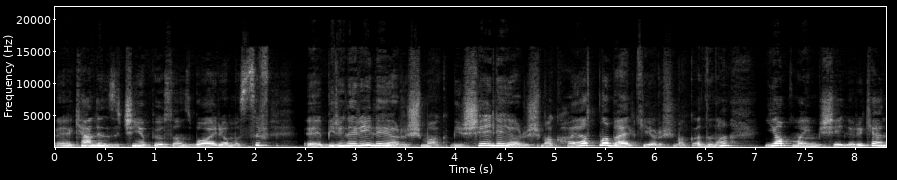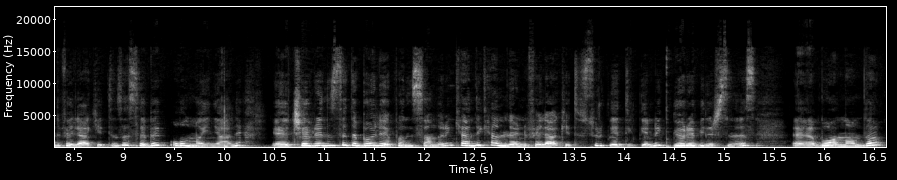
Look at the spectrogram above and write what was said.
E, kendiniz için yapıyorsanız bu ayrı ama sırf e, birileriyle yarışmak, bir şeyle yarışmak, hayatla belki yarışmak adına yapmayın bir şeyleri. Kendi felaketinize sebep olmayın yani. E, çevrenizde de böyle yapan insanların kendi kendilerini felakete sürüklediklerini görebilirsiniz. E, bu anlamda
